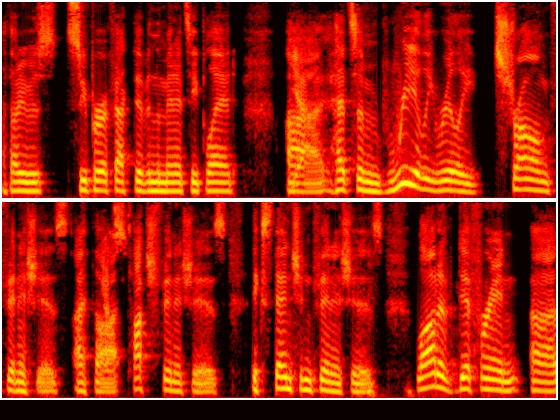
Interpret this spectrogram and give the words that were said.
I thought he was super effective in the minutes he played. Uh, had some really, really strong finishes. I thought Yes. touch finishes, extension finishes, a lot of different, uh,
